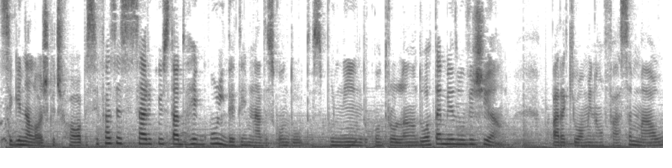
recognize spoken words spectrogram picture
seguindo a lógica de Hobbes, se faz necessário que o Estado regule determinadas condutas, punindo, controlando ou até mesmo vigiando, para que o homem não faça mal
